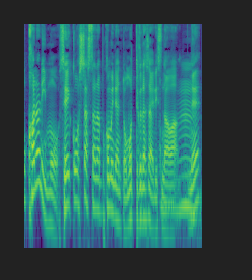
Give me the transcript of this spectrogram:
うかなりもう成功したスタンダップコメディアンと思ってくださいリスナーは。ね。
